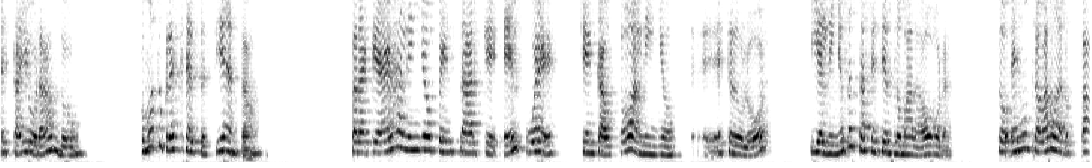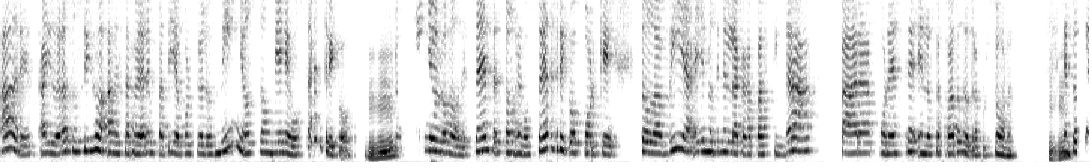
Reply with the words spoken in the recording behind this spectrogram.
está llorando. ¿Cómo tú crees que él se sienta? Para que hagas al niño pensar que él fue quien causó al niño eh, este dolor y el niño se está sintiendo mal ahora. So, es un trabajo de los padres ayudar a sus hijos a desarrollar empatía, porque los niños son bien egocéntricos. Los niños, los adolescentes son egocéntricos porque todavía ellos no tienen la capacidad para ponerse en los zapatos de otra persona. Entonces,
